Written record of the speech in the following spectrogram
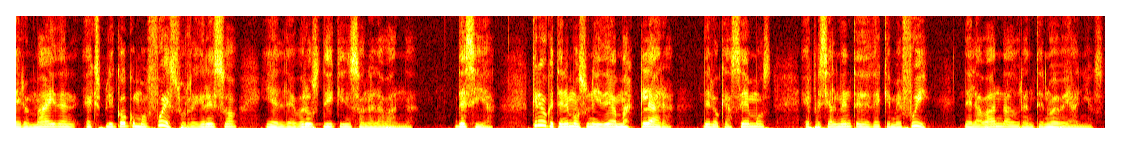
Iron Maiden, explicó cómo fue su regreso y el de Bruce Dickinson a la banda. Decía, Creo que tenemos una idea más clara de lo que hacemos, especialmente desde que me fui de la banda durante nueve años.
